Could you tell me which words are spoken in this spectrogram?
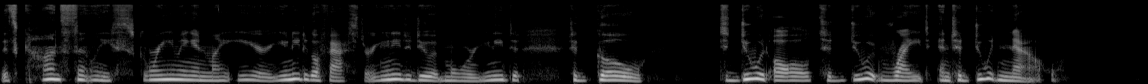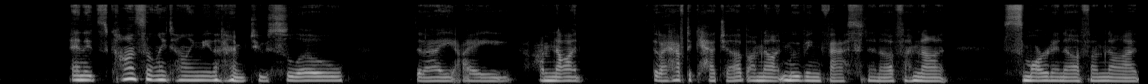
that's constantly screaming in my ear you need to go faster. You need to do it more. You need to to go to do it all to do it right and to do it now. And it's constantly telling me that i'm too slow that i i i'm not that I have to catch up. I'm not moving fast enough. I'm not smart enough. I'm not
